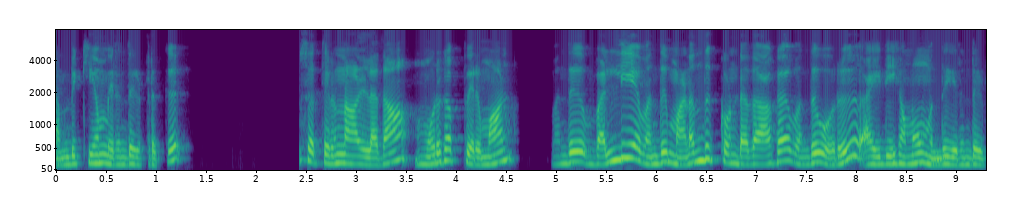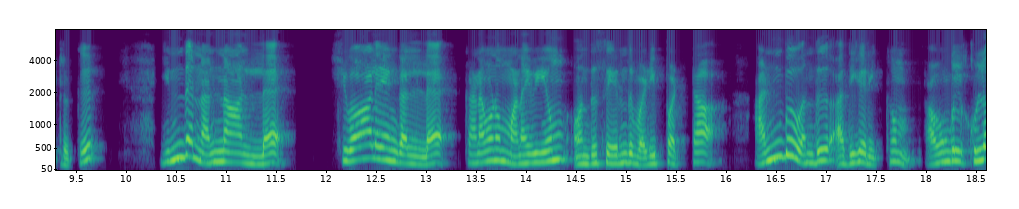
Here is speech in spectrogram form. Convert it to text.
நம்பிக்கையும் இருந்துகிட்டு இருக்கு பூச திருநாளில் தான் முருகப்பெருமான் வந்து வள்ளியை வந்து மணந்து கொண்டதாக வந்து ஒரு ஐதீகமும் வந்து இருந்துகிட்டு இருக்கு இந்த நன்னாளில் சிவாலயங்களில் கணவனும் மனைவியும் வந்து சேர்ந்து வழிபட்டா அன்பு வந்து அதிகரிக்கும். அவங்களுக்குள்ள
